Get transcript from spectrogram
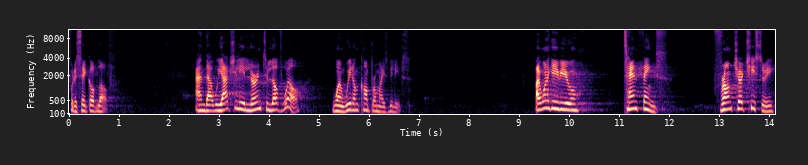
for the sake of love. And that we actually learn to love well when we don't compromise beliefs. I want to give you 10 things from church history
